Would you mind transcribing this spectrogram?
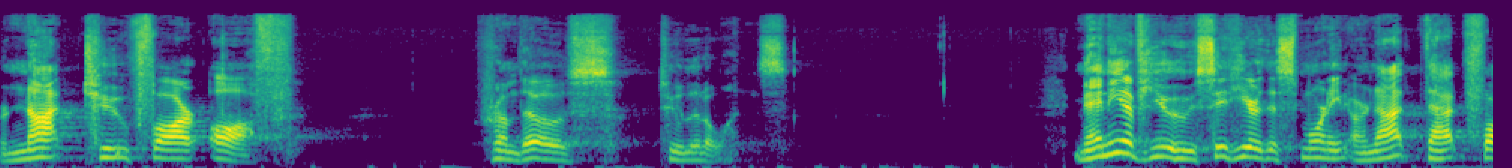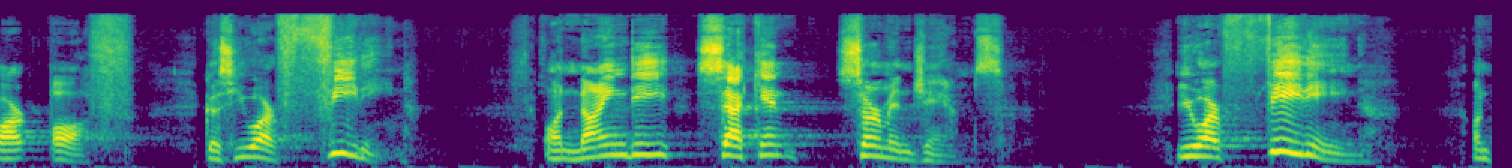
are not too far off from those two little ones. Many of you who sit here this morning are not that far off because you are feeding on 90 second sermon jams. You are feeding on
